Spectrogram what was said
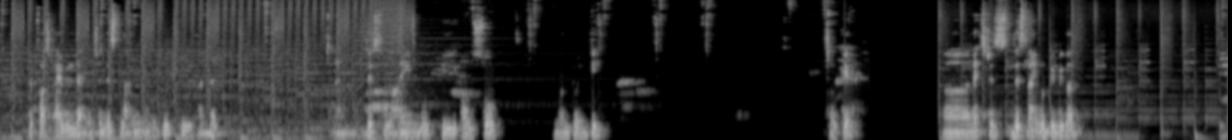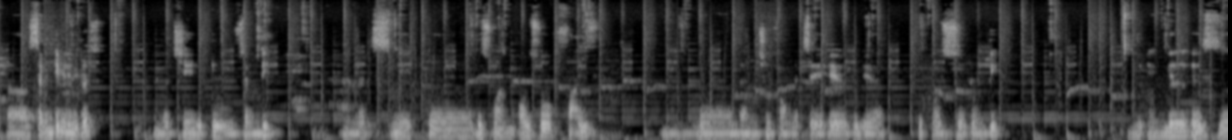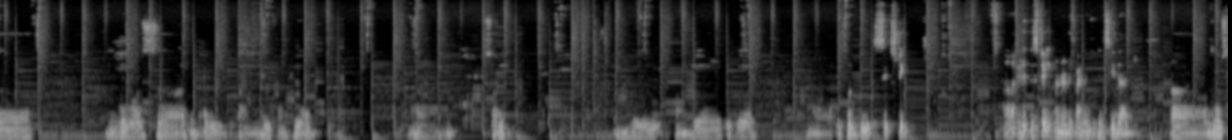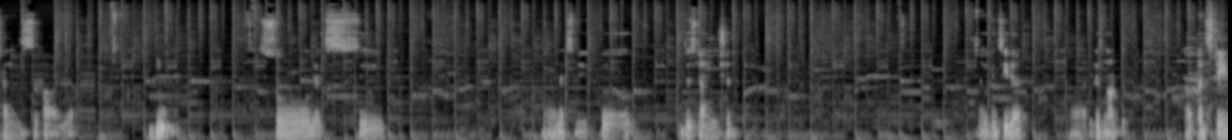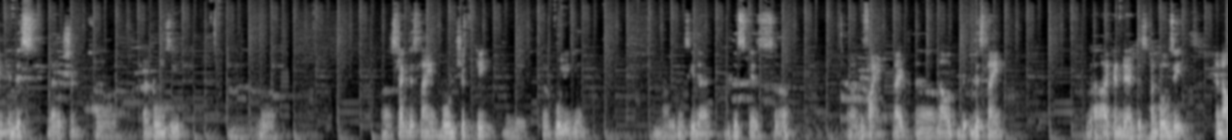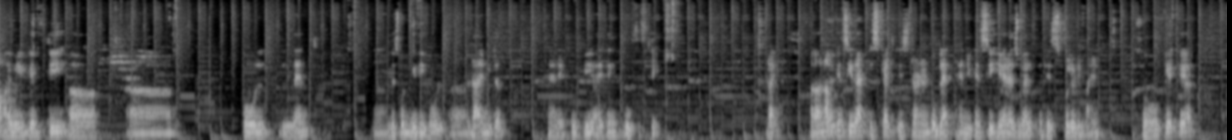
but first I will dimension this line and it would be 100 and this line would be also 120 okay. Uh, next is this line would be bigger. Uh, 70 millimeters and let's change it to 70 and let's make uh, this one also 5 and the dimension from let's say here to here it was uh, 20 the angle is uh, angle was uh, I think I will find angle from here. Um, sorry. Angle from here to here. uh, it would be 60 uh, it is still underdefined you can see that uh, most lines are uh, blue. So let's say uh, let's make uh, this dimension. And you can see that it is not constrained in this direction. So control Z and, uh, select this line hold shift key and make uh, collinear now you can see that this is uh, uh defined right? Uh, now th this line I can drag this control Z. And now I will give the whole length. This would be the whole diameter. And it would be I think 250 right. Now you can see that sketch is turned into black. And you can see here as well it is fully defined so click here.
